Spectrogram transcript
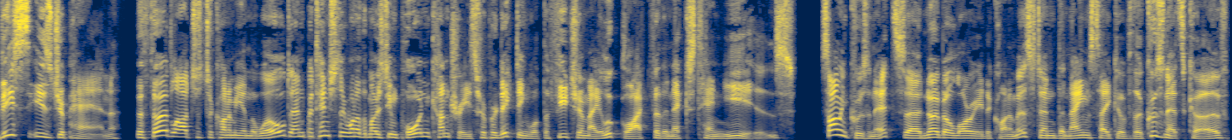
This is Japan, the third largest economy in the world and potentially one of the most important countries for predicting what the future may look like for the next 10 years. Simon Kuznets, a Nobel laureate economist and the namesake of the Kuznets curve,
